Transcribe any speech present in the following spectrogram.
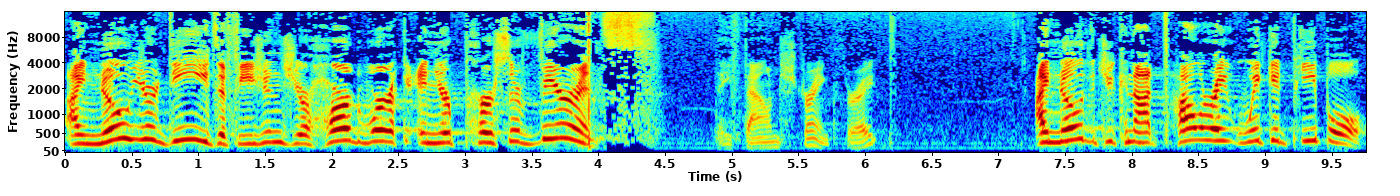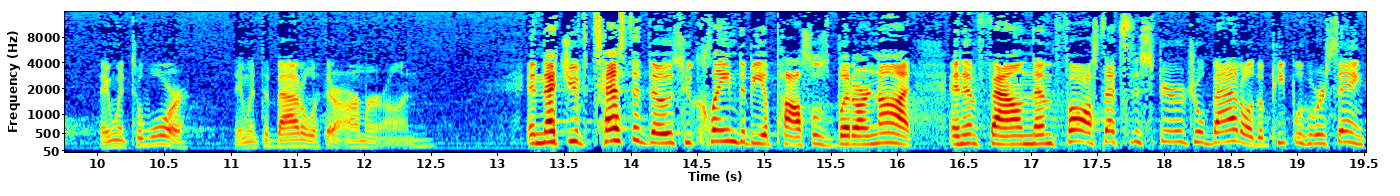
I know your deeds, Ephesians, your hard work and your perseverance. They found strength, right? I know that you cannot tolerate wicked people. They went to war, they went to battle with their armor on and that you've tested those who claim to be apostles but are not and have found them false. That's the spiritual battle. The people who are saying,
